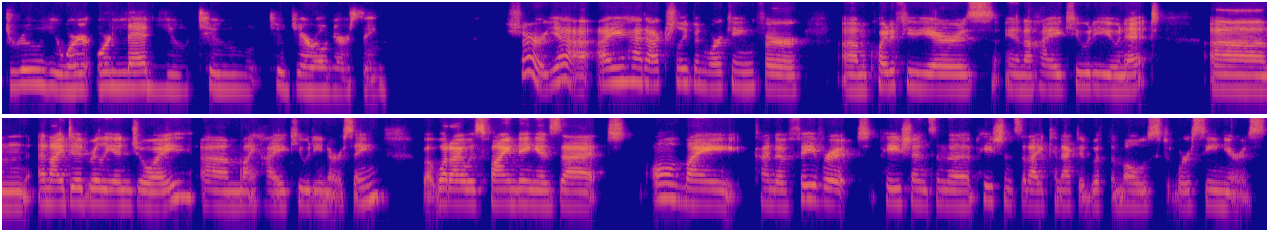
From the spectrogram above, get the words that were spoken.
drew you or, or led you to, to gero nursing. Sure. Yeah. I had actually been working for um, quite a few years in a high acuity unit. Um, and I did really enjoy um, my high acuity nursing. But what I was finding is that all of my kind of favorite patients and the patients that I connected with the most were seniors.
